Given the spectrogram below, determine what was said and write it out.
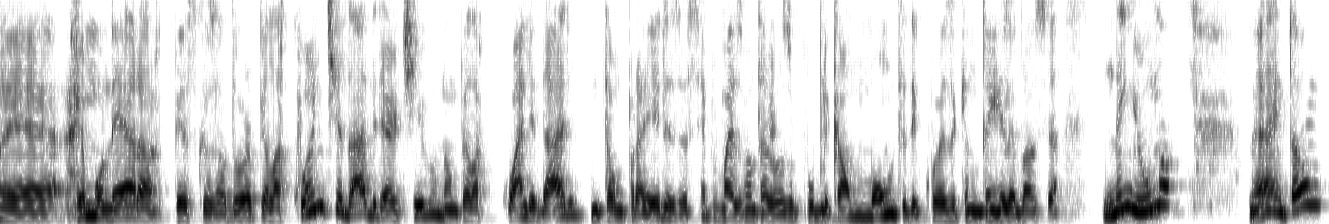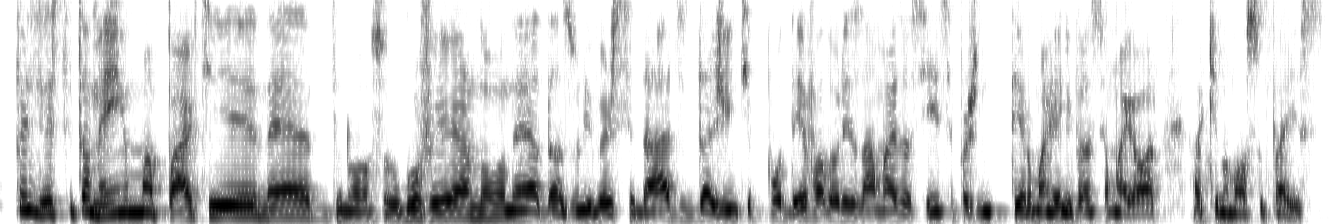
é, remunera pesquisador pela quantidade de artigo, não pela qualidade. Então, para eles é sempre mais vantajoso publicar um monte de coisa que não tem relevância nenhuma. Né? Então, existe também uma parte né, do nosso governo, né, das universidades, da gente poder valorizar mais a ciência para a gente ter uma relevância maior aqui no nosso país.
